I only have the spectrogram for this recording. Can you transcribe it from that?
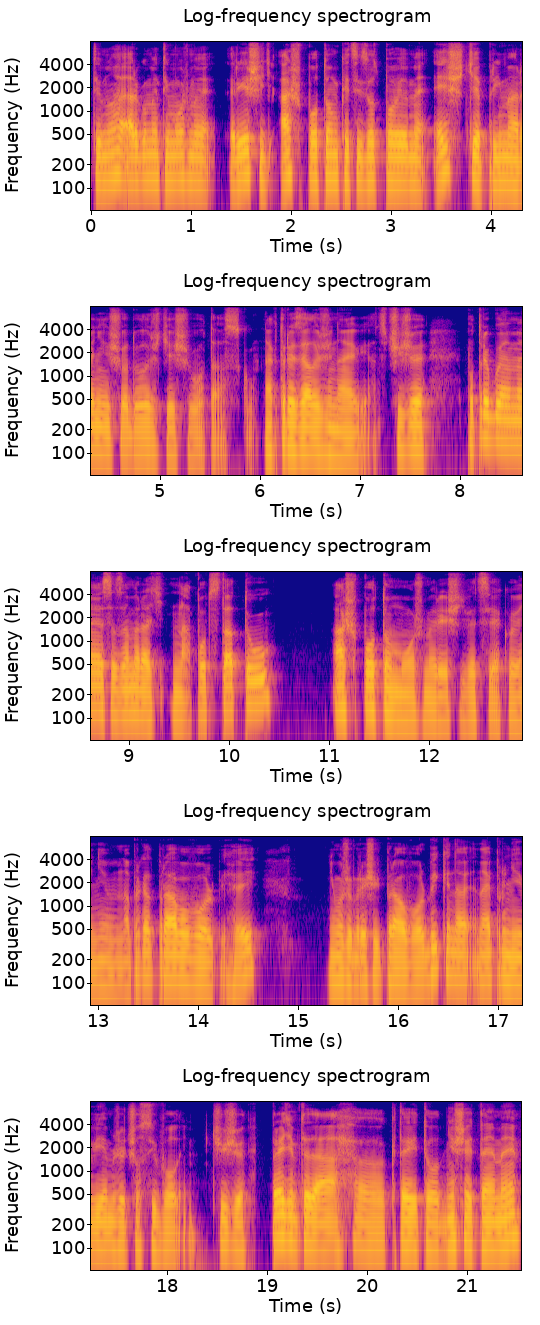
tie mnohé argumenty môžeme riešiť až potom, keď si zodpovieme ešte primárnejšiu a dôležitejšiu otázku, na ktorej záleží najviac. Čiže potrebujeme sa zamerať na podstatu, až potom môžeme riešiť veci ako je, neviem, napríklad právo voľby, hej? Nemôžem riešiť právo voľby, keď najprv neviem, že čo si volím. Čiže prejdem teda eh, k tejto dnešnej téme.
